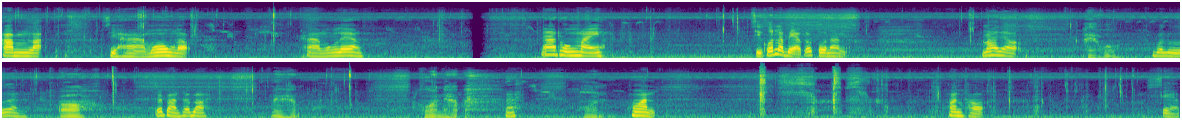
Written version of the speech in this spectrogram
คำละสิหาโมงแล้วหาโมงแรงหน้าทงไหมสีคนละแบบก็ตัวนั้นมาแล้วให้ครูบรู้กันอ๋อไปป่านใช่ป่ะแม่นครับห่อนนะครับฮะห่อนฮ้อนฮ้อนเขาแสบ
